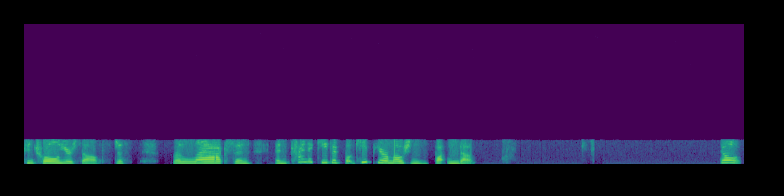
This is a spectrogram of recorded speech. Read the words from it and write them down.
control yourself just relax and and kind of keep it keep your emotions buttoned up don't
